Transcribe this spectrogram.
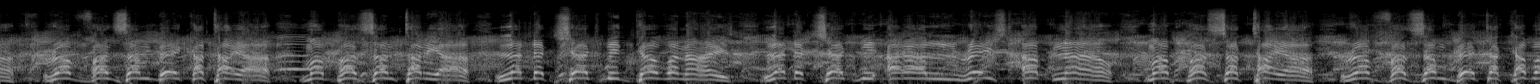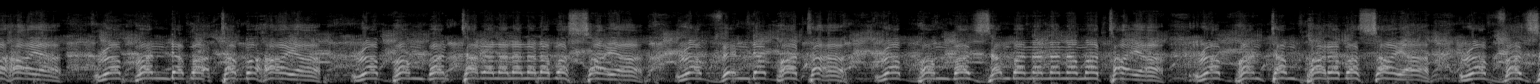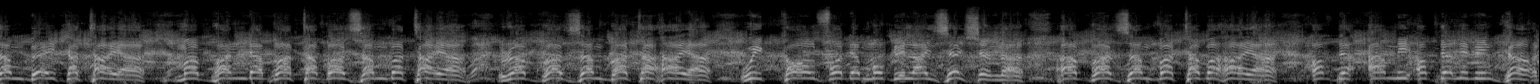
Ravazambe Kataya, Mabazantaria. Let the church be galvanized. Let the church be raised up now. Mabasataya, Ravazambeta Kabahaya, Rabanda Batabahaya, Rabamba la Basaya, Ravenda Bata, Rabamba Zambanana Mataya, Rabantam Parabasaya, Ravazambe Kataya, Mabanda Bata Bazambataya, Rabazambatahaya. We call for the mobilization uh, Abazambatabahaya of the army of the living God.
